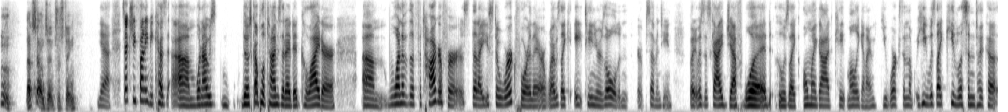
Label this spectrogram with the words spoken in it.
there. Hmm that sounds interesting. Yeah it's actually funny because um, when i was those couple of times that i did collider um, one of the photographers that I used to work for there, I was like 18 years old and 17, but it was this guy Jeff Wood who was like, "Oh my God, Kate Mulligan, I you worked in the." He was like he listened to co-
